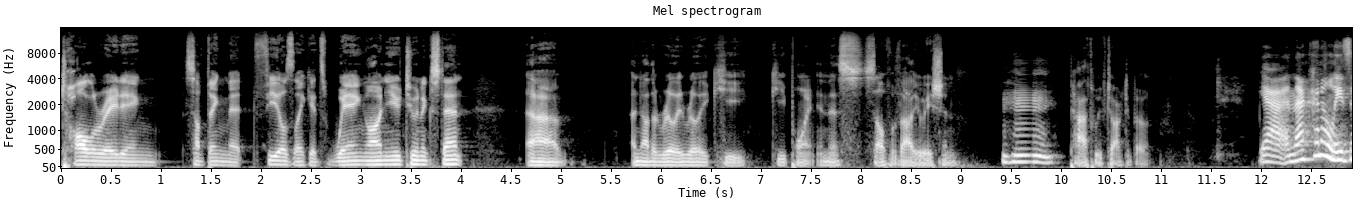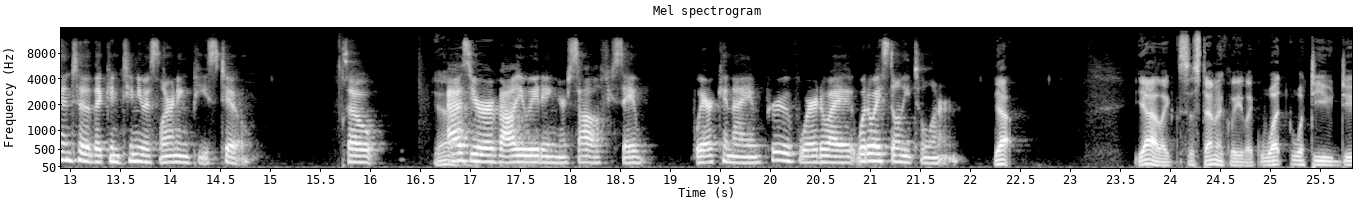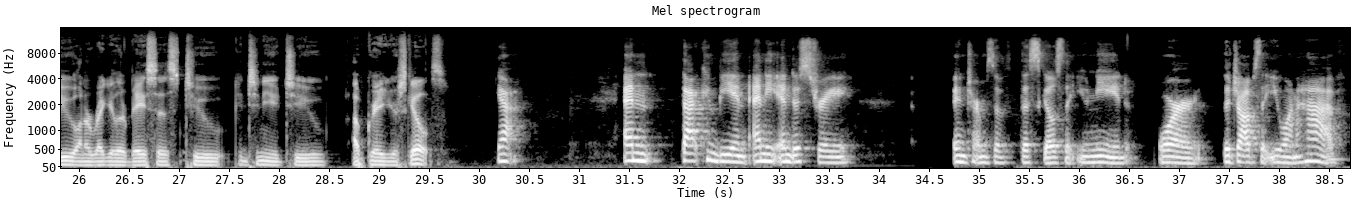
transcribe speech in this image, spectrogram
tolerating something that feels like it's weighing on you to an extent uh, another really really key key point in this self evaluation mm-hmm. path we've talked about. Yeah, and that kind of leads into the continuous learning piece too. So yeah. as you're evaluating yourself, you say, where can I improve? Where do I what do I still need to learn? Yeah. Yeah, like systemically, like what what do you do on a regular basis to continue to upgrade your skills? Yeah. And that can be in any industry in terms of the skills that you need or the jobs that you want to have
